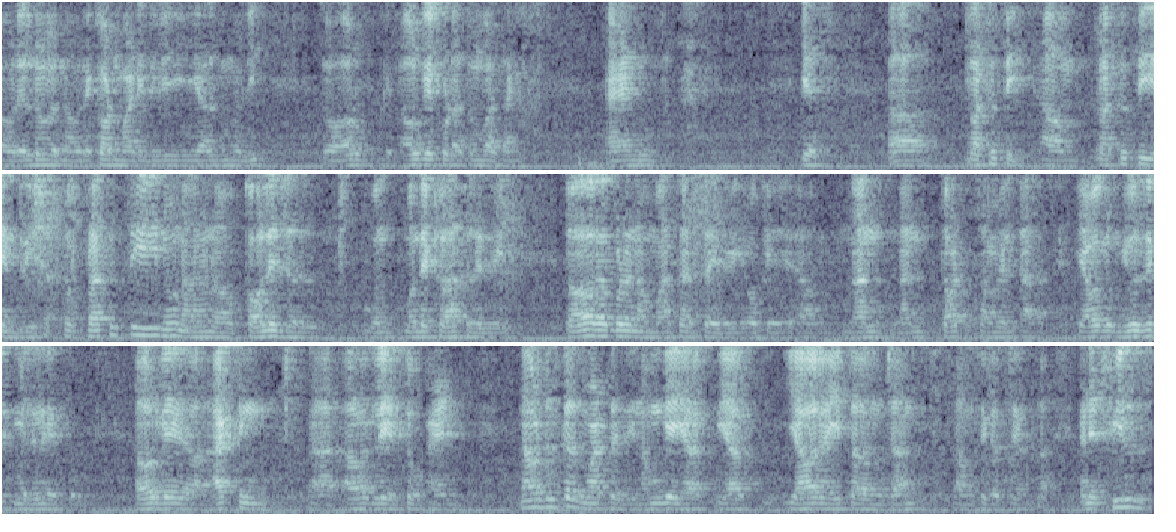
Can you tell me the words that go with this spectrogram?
ಅವರೆಲ್ಲರೂ ನಾವು ರೆಕಾರ್ಡ್ ಮಾಡಿದ್ವಿ ಈ ಆಲ್ಬಮಲ್ಲಿ ಸೊ ಅವ್ರಿಗೆ ಅವ್ರಿಗೆ ಕೂಡ ತುಂಬ ಥ್ಯಾಂಕ್ಸ್ ಆ್ಯಂಡ್ ಎಸ್ ಪ್ರಕೃತಿ ಪ್ರಕೃತಿ ಆ್ಯಂಡ್ ರೀಶಾ. ಸೊ ಪ್ರಕೃತಿನೂ ನಾನು ನಾವು ಕಾಲೇಜಲ್ಲಿ ಒಂದು, ಒಂದೇ ಕ್ಲಾಸಲ್ಲಿದ್ವಿ ಸೊ ಅವಾಗ ಕೂಡ ನಾವು ಮಾತಾಡ್ತಾ ಇದ್ವಿ ಓಕೆ ನನ್ನ ನನ್ನ ಥಾಟ್ಸ್ ಆಮೇಲೆ ಯಾವಾಗಲೂ ಮ್ಯೂಸಿಕ್ ಮೇಲೇ ಇತ್ತು. ಅವ್ರಿಗೆ ಆ್ಯಕ್ಟಿಂಗ್ ಆವಾಗಲೇ ಇತ್ತು. ಆ್ಯಂಡ್ ನಾವು ಡಿಸ್ಕಸ್ ಮಾಡ್ತಾ ಇದ್ವಿ, ನಮಗೆ ಯಾವಾಗ ಈ ಥರ ಒಂದು ಚಾನ್ಸ್ ನಮ್ಗೆ ಸಿಗುತ್ತೆ ಅಂತ. And it feels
